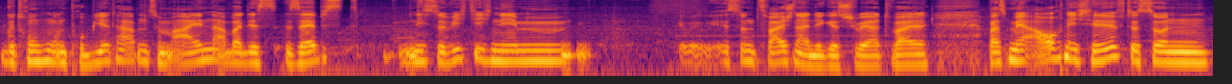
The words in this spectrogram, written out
getrunken und probiert haben zum einen, aber das selbst nicht so wichtig nehmen ist so ein zweischneidiges Schwert, weil was mir auch nicht hilft, ist so ein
